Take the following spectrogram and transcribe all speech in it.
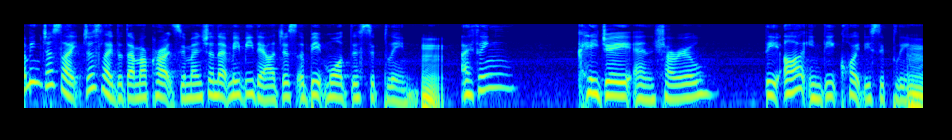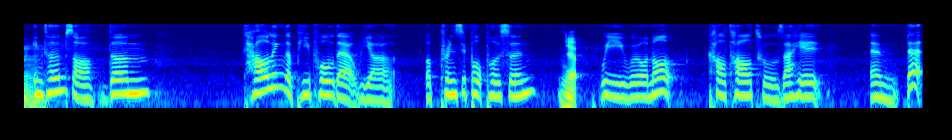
I mean, just like just like the Democrats, you mentioned that maybe they are just a bit more disciplined. Mm. I think KJ and Shahril, they are indeed quite disciplined Mm. in terms of them telling the people that we are a principled person. Yep. We will not kowtow to Zahid. And that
